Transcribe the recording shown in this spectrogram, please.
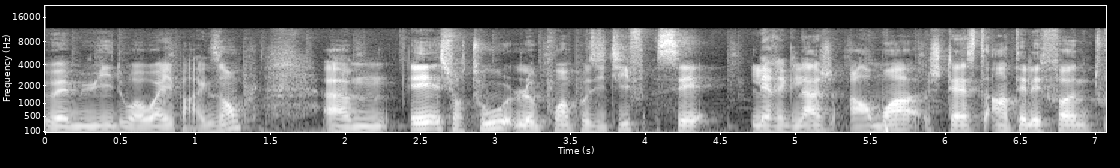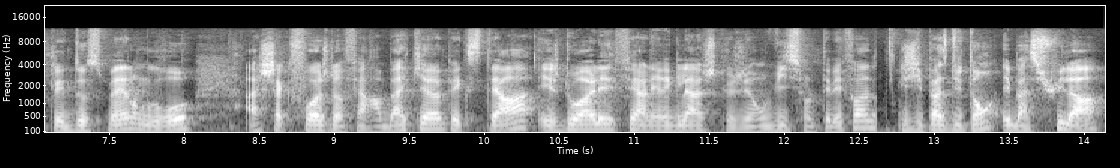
EMUI de Huawei par exemple. et surtout, le point positif, c'est les réglages. Alors moi, je teste un téléphone toutes les deux semaines en gros. À chaque fois, je dois faire un backup, etc. Et je dois aller faire les réglages que j'ai envie sur le téléphone. J'y passe du temps. Et bah celui-là,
